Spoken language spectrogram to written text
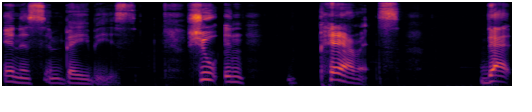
innocent babies, shooting parents that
